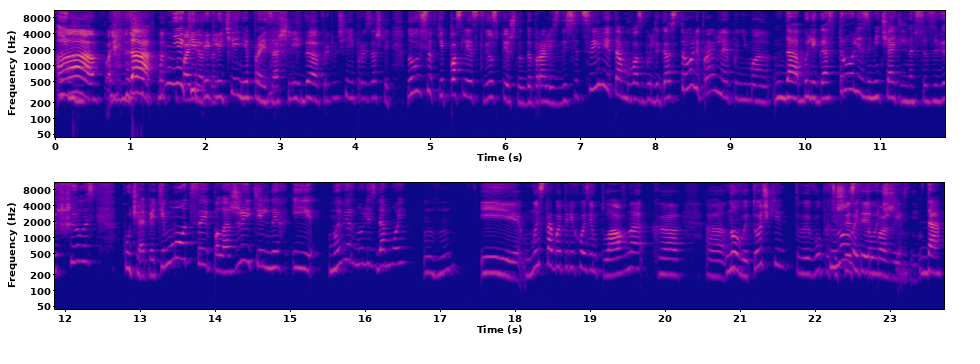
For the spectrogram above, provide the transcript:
А, понятно. да, некие Понятно. приключения произошли. Да, приключения произошли. Но вы все-таки впоследствии успешно добрались до Сицилии, там у вас были гастроли, правильно я понимаю? Да, были гастроли, замечательно все завершилось, куча опять эмоций положительных, и мы вернулись домой. Мгм. И мы с тобой переходим плавно к э, новой точке твоего К новой путешествия по точке. жизни. Да.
